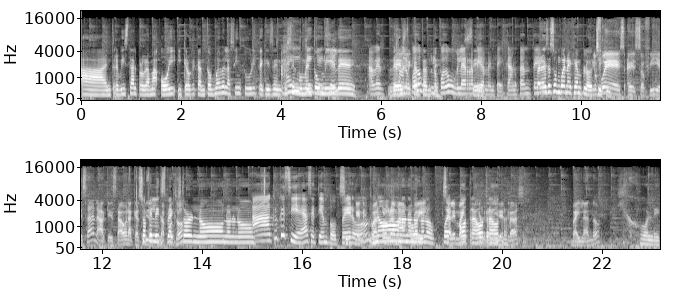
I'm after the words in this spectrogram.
a entrevista al programa hoy y creo que cantó Mueve la cinturita que dicen es el ¿quién, momento quién, quién? A ver, de déjame, este lo, puedo, cantante. lo puedo googlear Sí. rápidamente. Cantante. Pero ese es un buen ejemplo, ¿No chiqui. fue eh, Sofía esta, la que está ahora que ha Sophie subido Elix una foto? Bextor, no, no, no, no. Ah, creo que sí, eh, hace tiempo, Sí, pero. que me- fue al No, programa no, no, no, hoy no, no, fue sale Mike otra, Pedroni otra, otra. detrás, bailando. Híjole,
